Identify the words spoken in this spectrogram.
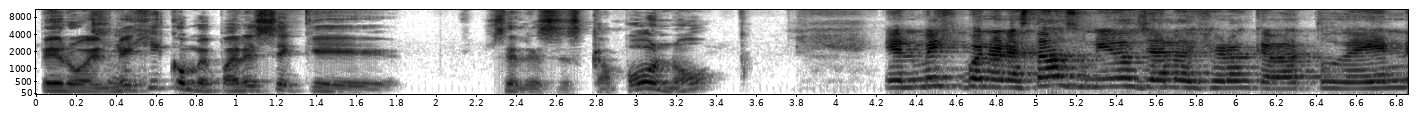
pero en México me parece que se les escapó, ¿no? En México, bueno, en Estados Unidos ya lo dijeron que va a TUDN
